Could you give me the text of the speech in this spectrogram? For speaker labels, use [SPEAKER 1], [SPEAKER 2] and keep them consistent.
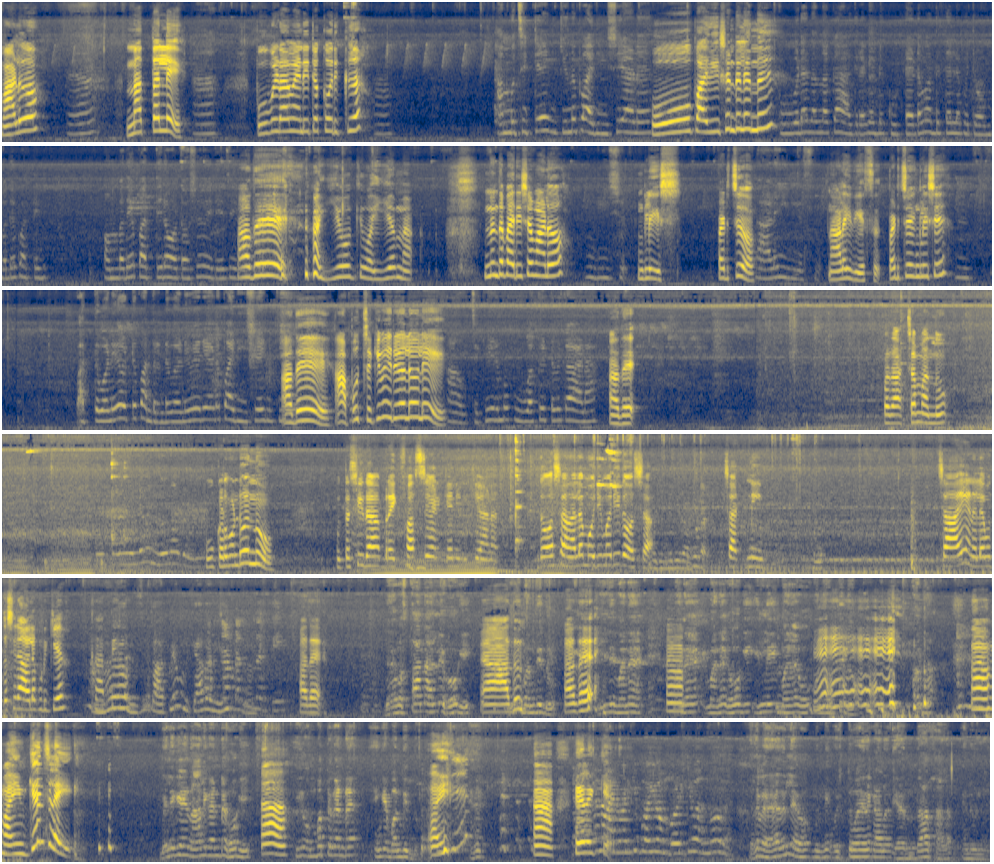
[SPEAKER 1] മാളുവോ നത്തല്ലേ പൂവിടാൻ വേണ്ടിട്ടൊക്കെ ഒരുക്കുക? ഓ പരീക്ഷ ഉണ്ടല്ലോ ഇന്ന്
[SPEAKER 2] ആഗ്രഹമുണ്ട്. വന്നിട്ടല്ലേ പറ്റും. ഒമ്പത് പത്തിന്. ഒമ്പത് പത്തിന് ഓട്ടോസ്
[SPEAKER 1] അതെ. അയ്യോ വയ്യെന്നാ ഇന്നെന്താ പരീക്ഷ മാളോ?
[SPEAKER 2] ഇംഗ്ലീഷ്.
[SPEAKER 1] പഠിച്ചോ
[SPEAKER 2] നാളെ ഇ വി എസ്.
[SPEAKER 1] പഠിച്ചോ ഇംഗ്ലീഷ്?
[SPEAKER 2] പത്ത് മണി തൊട്ട് പന്ത്രണ്ട് മണി വരെയാണ് പരീക്ഷ എനിക്ക്.
[SPEAKER 1] അതെ. ആ അപ്പൊ ഉച്ചയ്ക്ക് വരുമല്ലോ അല്ലേ?
[SPEAKER 2] ആ ഉച്ചയ്ക്ക് വരുമ്പോ പൂവൊക്കെ ഇട്ടത് കാണാം.
[SPEAKER 1] അതെ. ഇപ്പൊ അച്ഛൻ വന്നു. പൂക്കൾ കൊണ്ട് വന്നു. മുത്തശ്ശി ഇതാ ബ്രേക്ക്ഫാസ്റ്റ് കഴിക്കാൻ ഇരിക്കുകയാണ്. ദോശ നല്ല മൊരി മൊരി ദോശ. ചട്നി. ചായയാണല്ലേ മുത്തശ്ശി രാവിലെ കുടിക്കുക? കാപ്പി അതെ
[SPEAKER 3] ದೇವಸ್ಥಾನ ಅಲ್ಲಿ ಹೋಗಿ
[SPEAKER 1] ആ, അതും
[SPEAKER 3] ಬಂದಿದ್ದು
[SPEAKER 1] അതെ
[SPEAKER 3] ಇಲ್ಲಿ ಮನೆ ಮನೆ ಮನೆಗೆ ಹೋಗಿ ಇಲ್ಲಿ ಮನೆ ಹೋಗಿ ಹೌದಾ?
[SPEAKER 1] ആ മ- എനിക്ക് മനസ്സിലായി
[SPEAKER 3] ಬೆಳಿಗ್ಗೆ ನಾಲ್ಕು ಗಂಟೆ ಹೋಗಿ
[SPEAKER 1] ആ
[SPEAKER 3] ಈಗ ಒಂಬತ್ತು ಗಂಟೆ ಹಿಂಗೆ ಬಂದಿದ್ದು
[SPEAKER 1] ഐ. ആ എനിക്ക്
[SPEAKER 3] അത് വേറല്ലേ മുന്നേ വിഷ്ണുമനെ കാണാൻ എന്താ സ്ഥലം എൻ്റെ ഉള്ളിൽ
